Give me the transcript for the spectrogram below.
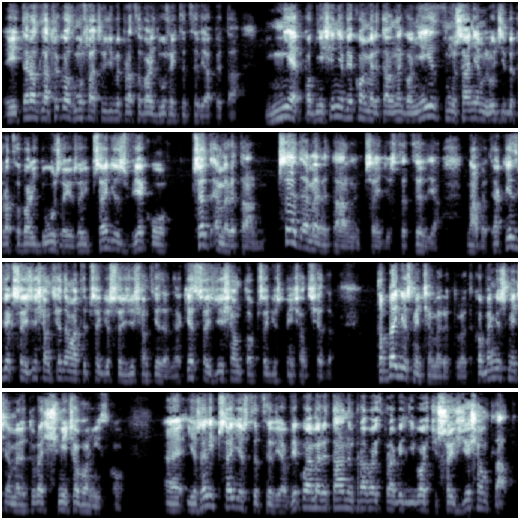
I teraz dlaczego zmuszać ludzi, by pracowali dłużej? Cecylia pyta. Nie, podniesienie wieku emerytalnego nie jest zmuszaniem ludzi, by pracowali dłużej. Jeżeli przejdziesz w wieku przedemerytalnym, przedemerytalnym przejdziesz, Cecylia, nawet. Jak jest wiek 67, a ty przejdziesz 61, jak jest 60, to przejdziesz 57, to będziesz mieć emeryturę, tylko będziesz mieć emeryturę śmieciowo niską. E, jeżeli przejdziesz, Cecylia, w wieku emerytalnym Prawa i Sprawiedliwości 60 lat,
